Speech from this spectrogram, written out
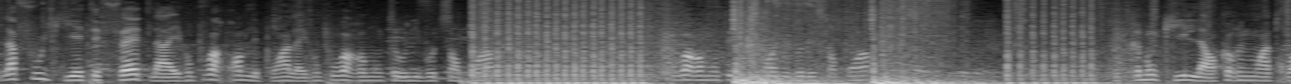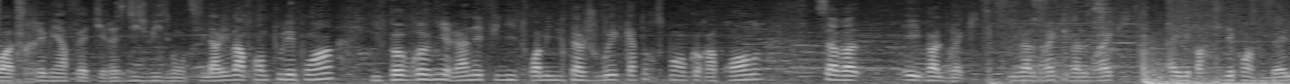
La foule qui a été faite, là, ils vont pouvoir prendre les points. Là, ils vont pouvoir remonter au niveau de 100 points. Ils vont pouvoir remonter plus au niveau des 100 points. Très bon kill, là, encore une moins 3. Très bien fait. Il reste 18 secondes. S'il arrive à prendre tous les points, ils peuvent revenir. Rien n'est fini. 3 minutes à jouer. 14 points encore à prendre. Ça va. Et il va le break. Il va le break, il va le break. Ah, il est parti des points poubelles.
